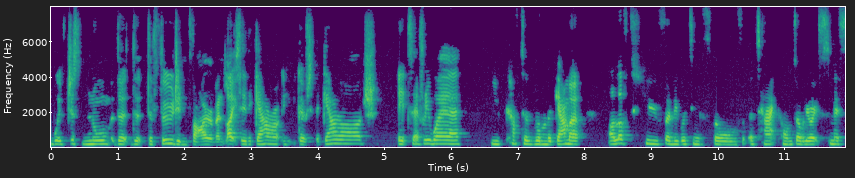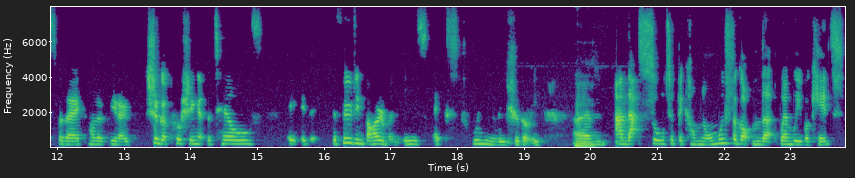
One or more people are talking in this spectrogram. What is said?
we've just norm the, the, the food environment. Like say the garage, you go to the garage, it's everywhere. You have to run the gamut. I loved Hugh Fearnley-Whittingstall's attack on WH Smiths for their kind of you know sugar pushing at the tills. It, it, the food environment is extremely sugary, mm. um, and that's sort of become norm. We've forgotten that when we were kids,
